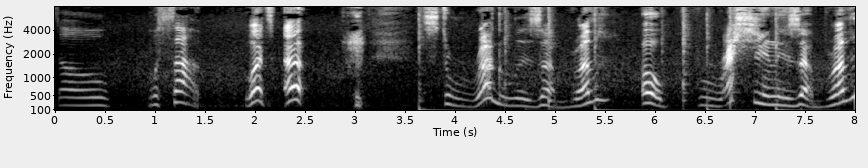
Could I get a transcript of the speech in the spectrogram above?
So, what's up? What's up? Struggle is up, brother. Oppression is up, brother.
